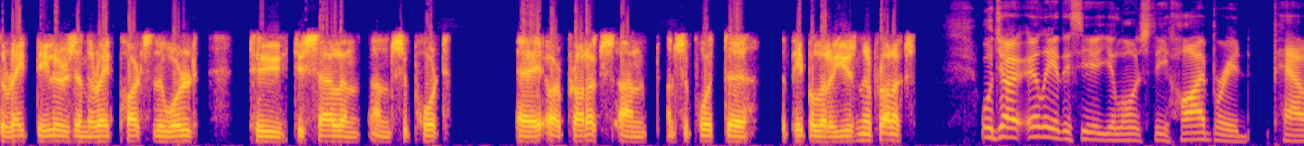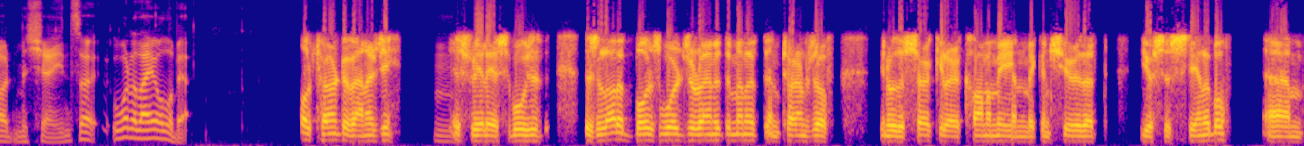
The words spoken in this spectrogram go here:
the right dealers in the right parts of the world to to sell and, and support uh, our products and, and support the, the people that are using their products. Well, Joe, earlier this year you launched the hybrid powered machine. So, what are they all about? Alternative energy. Mm. It's really, I suppose, there's a lot of buzzwords around at the minute in terms of, you know, the circular economy and making sure that you're sustainable. Um,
